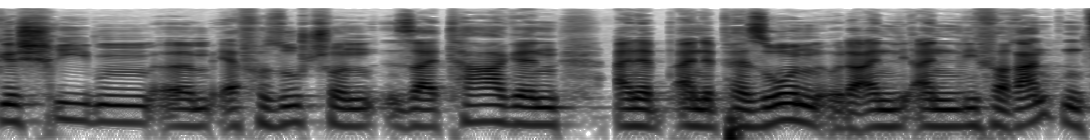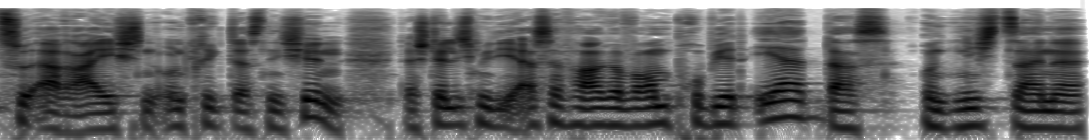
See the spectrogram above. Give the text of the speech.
geschrieben, ähm, er versucht schon seit Tagen eine, eine Person oder einen, einen Lieferanten zu erreichen und kriegt das nicht hin. Da stelle ich mir die erste Frage, warum probiert er das und nicht seine,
